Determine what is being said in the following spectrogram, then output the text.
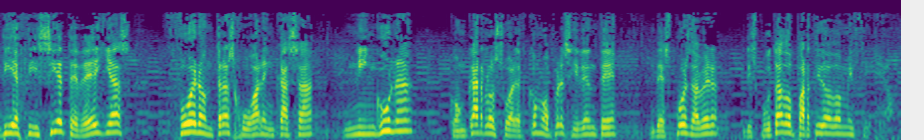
17 de ellas fueron tras jugar en casa, ninguna con Carlos Suárez como presidente después de haber disputado partido a domicilio.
